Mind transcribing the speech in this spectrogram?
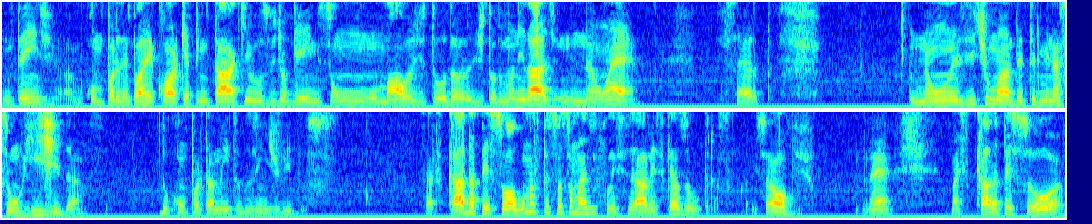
Entende? Como, por exemplo, a Record quer pintar que os videogames são o mal de toda, de toda a humanidade. Não é. Certo? Não existe uma determinação rígida do comportamento dos indivíduos. Certo? Cada pessoa, algumas pessoas são mais influenciáveis que as outras, isso é óbvio, né? Mas cada pessoa,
